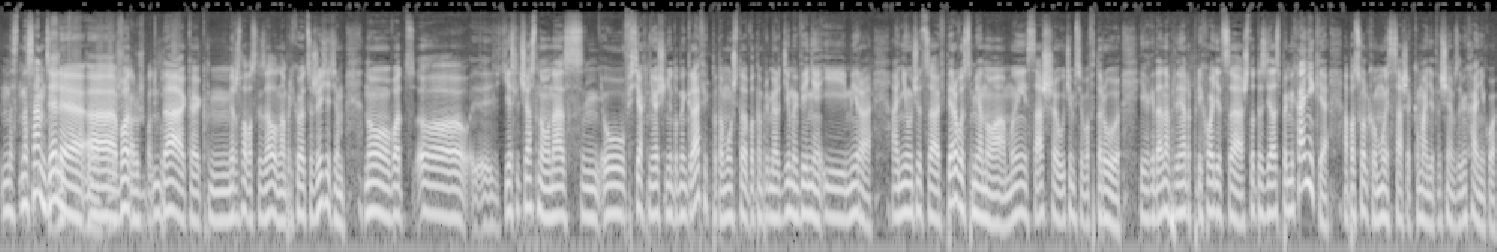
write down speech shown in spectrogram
На, на самом деле, Жить, да, э, вот, да, как Мирослава сказала, нам приходится жить этим. Но вот, э, если честно, у нас у всех не очень удобный график, потому что, вот, например, Дима, Веня и Мира, они учатся в первую смену, а мы с Сашей учимся во вторую. И когда, например, приходится что-то сделать по механике, а поскольку мы с Сашей в команде отвечаем за механику,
